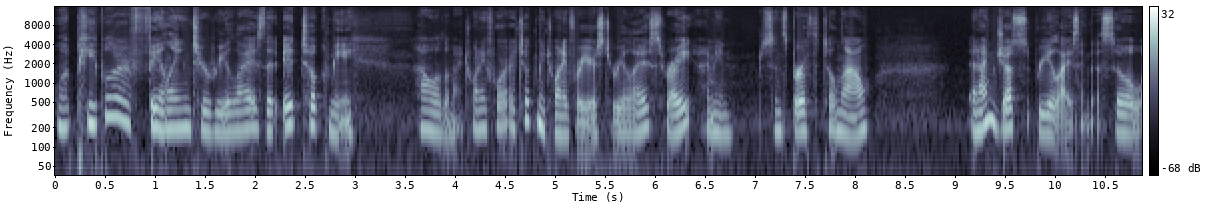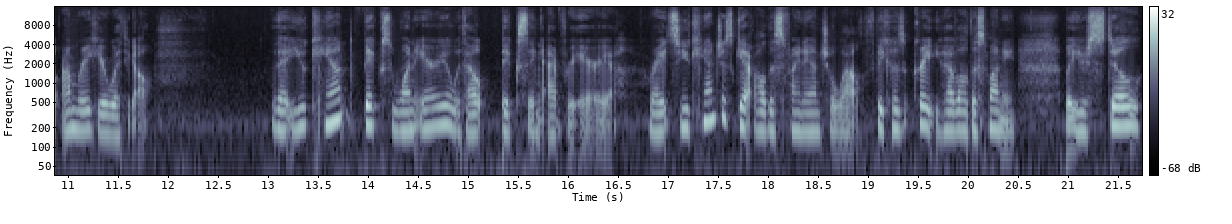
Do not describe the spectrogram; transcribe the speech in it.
what people are failing to realize that it took me, how old am I? 24? It took me 24 years to realize, right? I mean, since birth till now. And I'm just realizing this. So I'm right here with y'all. That you can't fix one area without fixing every area, right? So you can't just get all this financial wealth because, great, you have all this money, but you're still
